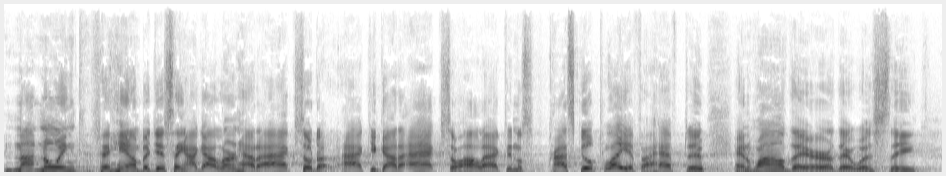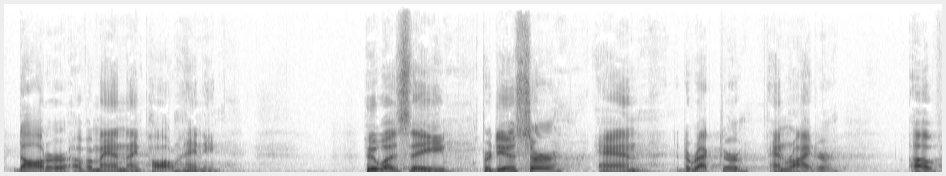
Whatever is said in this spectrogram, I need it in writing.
not knowing to him, but just saying, I got to learn how to act. So to act, you got to act. So I'll act in a high school play if I have to. And while there, there was the daughter of a man named Paul Henning, who was the producer and director and writer of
